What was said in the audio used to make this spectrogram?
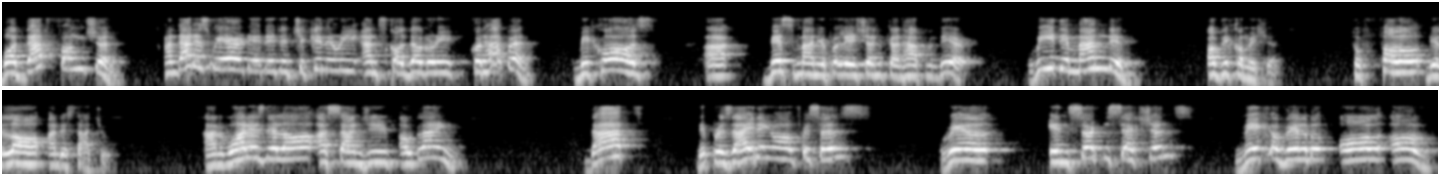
But that function and that is where the, the, the chickenery and skullduggery could happen because uh, this manipulation can happen there. We demanded of the commission to follow the law and the statute. And what is the law as Sanjeev outlined? That the presiding officers will, in certain sections, make available all of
